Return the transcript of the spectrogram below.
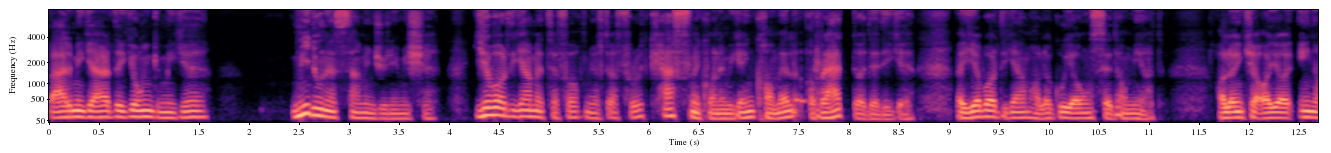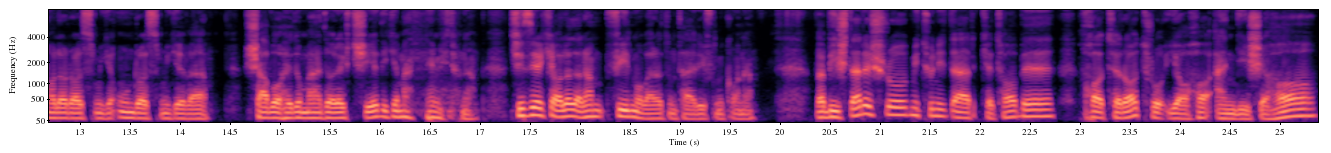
برمیگرده یونگ میگه می‌دونستم اینجوری میشه. یه بار دیگه هم اتفاق میفته فروید کف می‌کنه میگه این کامل رد داده دیگه. و یه بار دیگه هم حالا گویا اون صدا میاد. حالا اینکه آیا این حالا راست میگه اون راست میگه و شواهد و مدارک چیه دیگه من نمی‌دونم. چیزیه که حالا دارم فیلم رو براتون تعریف می‌کنم. و بیشترش رو می‌تونید در کتاب خاطرات رؤیاها اندیشه ها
